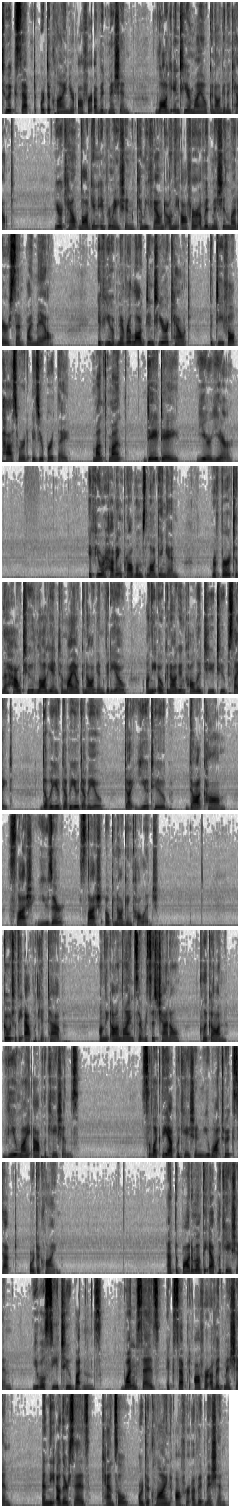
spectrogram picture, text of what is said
To accept or decline your offer of admission, log into your myOkanagan account. Your account login information can be found on the offer of admission letter sent by mail. If you have never logged into your account, the default password is your birthday, month month, day day, year year. If you are having problems logging in, refer to the How to Log In to myOkanagan video on the Okanagan College YouTube site www.youtube.com slash user slash Okanagan College. Go to the Applicant tab. On the Online Services channel, click on View My Applications. Select the application you want to accept or decline. At the bottom of the application, you will see two buttons. One says Accept Offer of Admission, and the other says Cancel or Decline Offer of Admission.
